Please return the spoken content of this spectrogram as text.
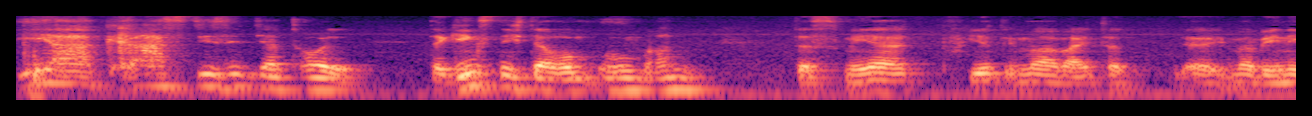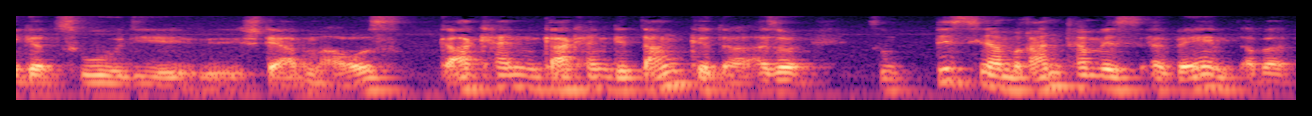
Ja, krass, die sind ja toll. Da ging es nicht darum, oh Mann, das Meer friert immer weiter, äh, immer weniger zu, die, sterben aus. Gar kein, gar kein Gedanke da. Also so ein bisschen am Rand haben wir es erwähnt, aber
